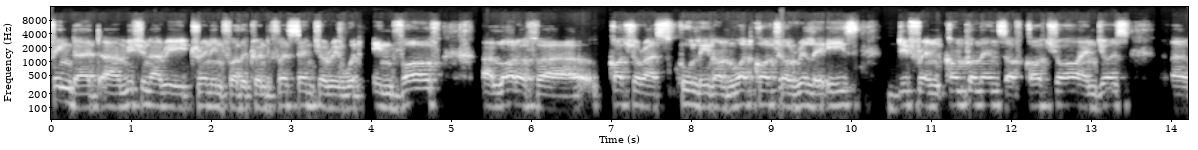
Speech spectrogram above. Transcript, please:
think that uh, missionary training for the 21st century would involve a lot of uh, cultural schooling on what culture really is, different components of culture, and just uh,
